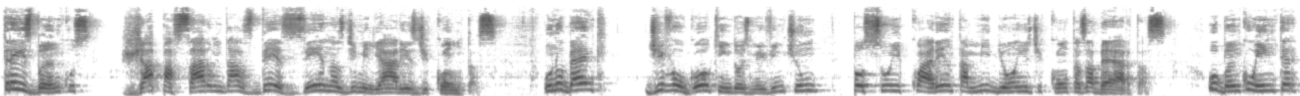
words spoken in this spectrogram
Três bancos já passaram das dezenas de milhares de contas. O Nubank divulgou que em 2021 possui 40 milhões de contas abertas. O Banco Inter,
